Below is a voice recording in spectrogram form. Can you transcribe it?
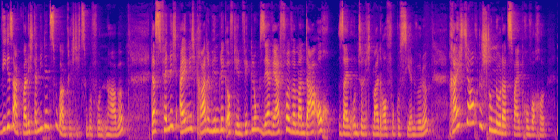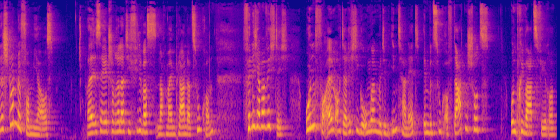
wie gesagt, weil ich da nie den Zugang richtig zugefunden habe. Das fände ich eigentlich gerade im Hinblick auf die Entwicklung sehr wertvoll, wenn man da auch seinen Unterricht mal drauf fokussieren würde. Reicht ja auch eine Stunde oder zwei pro Woche. Eine Stunde von mir aus. Weil es ja jetzt schon relativ viel, was nach meinem Plan dazukommt. Finde ich aber wichtig und vor allem auch der richtige Umgang mit dem Internet in Bezug auf Datenschutz und Privatsphäre.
